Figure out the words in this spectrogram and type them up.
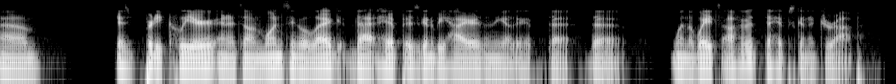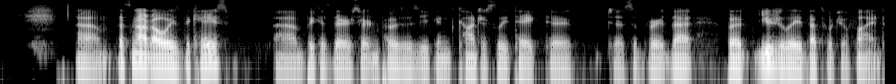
um, is pretty clear and it's on one single leg that hip is going to be higher than the other hip the the when the weight's off of it the hip's going to drop. Um, that's not always the case um, because there are certain poses you can consciously take to to subvert that. But usually that's what you'll find.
